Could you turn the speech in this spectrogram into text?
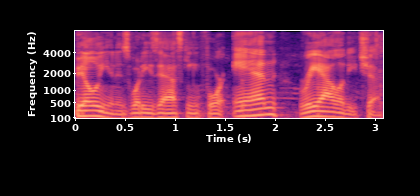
billion is what he's asking for. And reality check.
